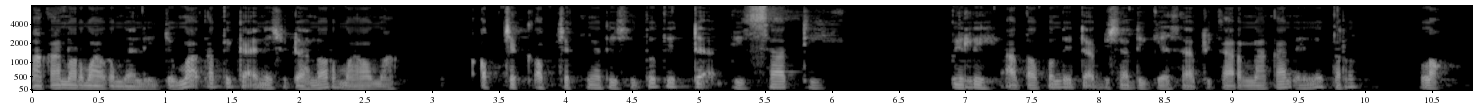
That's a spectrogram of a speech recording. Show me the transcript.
maka normal kembali. Cuma ketika ini sudah normal, objek-objeknya di situ tidak bisa dipilih ataupun tidak bisa digeser dikarenakan ini terlock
